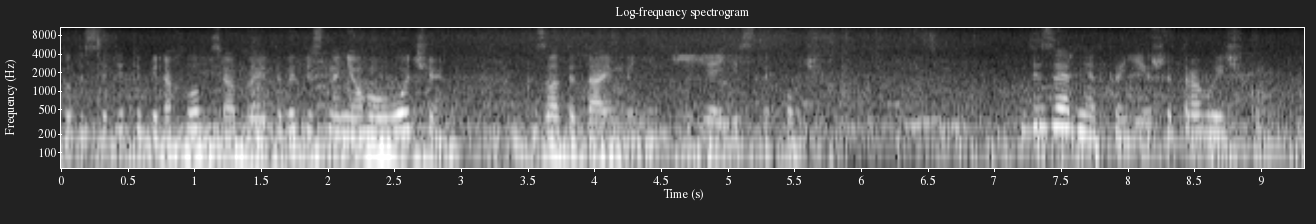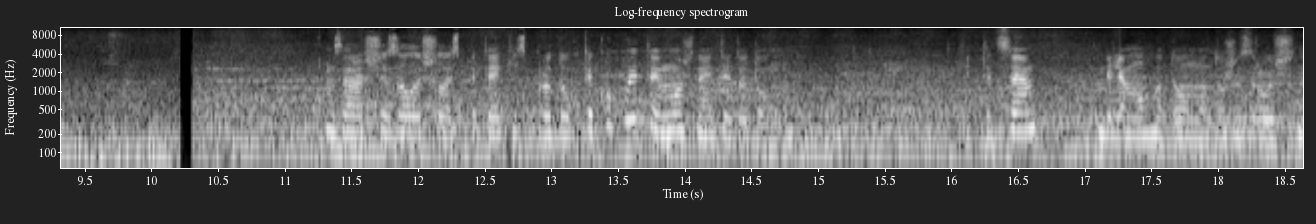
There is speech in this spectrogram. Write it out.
Буде сидіти біля хлопця, аби дивитись на нього в очі, казати дай мені, я їсти хочу. Де зернятка їж і травичку. Зараз ще залишилось піти якісь продукти купити і можна йти додому. Такий ТЦ біля мого дому, дуже зручно.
